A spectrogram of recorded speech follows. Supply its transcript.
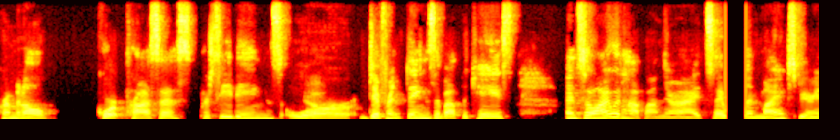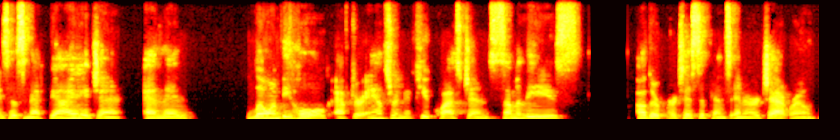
criminal court process proceedings or yeah. different things about the case. And so I would hop on there I'd say, well, in my experience as an FBI agent, and then lo and behold, after answering a few questions, some of these other participants in her chat room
